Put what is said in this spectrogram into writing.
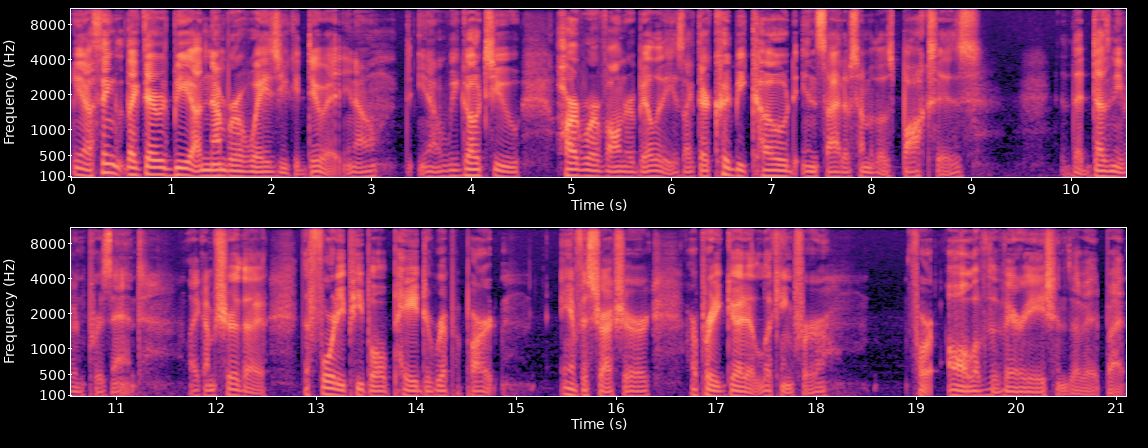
you know, things like there would be a number of ways you could do it. You know, you know, we go to hardware vulnerabilities. Like there could be code inside of some of those boxes that doesn't even present. Like I'm sure the the 40 people paid to rip apart infrastructure are pretty good at looking for for all of the variations of it, but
